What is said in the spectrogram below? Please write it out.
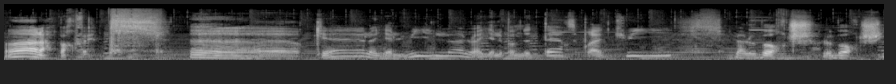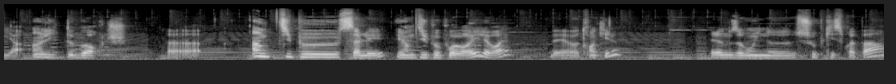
Voilà, parfait. Euh, ok, là il y a l'huile, là il y a les pommes de terre, c'est prêt à être cuit. Là le borch, le il y a un litre de borch, euh, un petit peu salé et un petit peu poivré, il est vrai, mais euh, tranquille. Et là nous avons une soupe qui se prépare,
